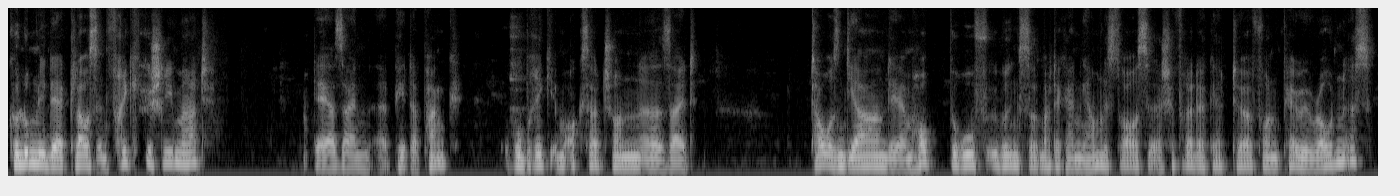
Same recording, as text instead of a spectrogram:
Kolumne, die der Klaus in Frick geschrieben hat, der sein äh, Peter Punk-Rubrik im Ox hat schon äh, seit tausend Jahren, der im Hauptberuf übrigens, das macht er kein Geheimnis draus, äh, Chefredakteur von Perry Roden ist,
